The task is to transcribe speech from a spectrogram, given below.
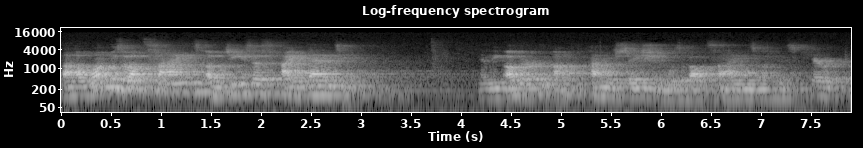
One was about signs of Jesus' identity, and the other uh, conversation was about signs of his character.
